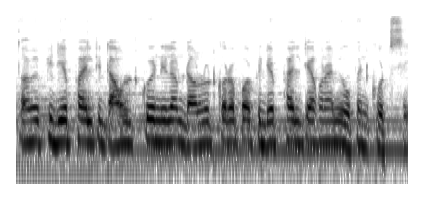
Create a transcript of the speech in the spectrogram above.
তো আমি পিডিএফ ফাইলটি ডাউনলোড করে নিলাম। ডাউনলোড করার পর পিডিএফ ফাইলটি এখন আমি ওপেন করছি।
